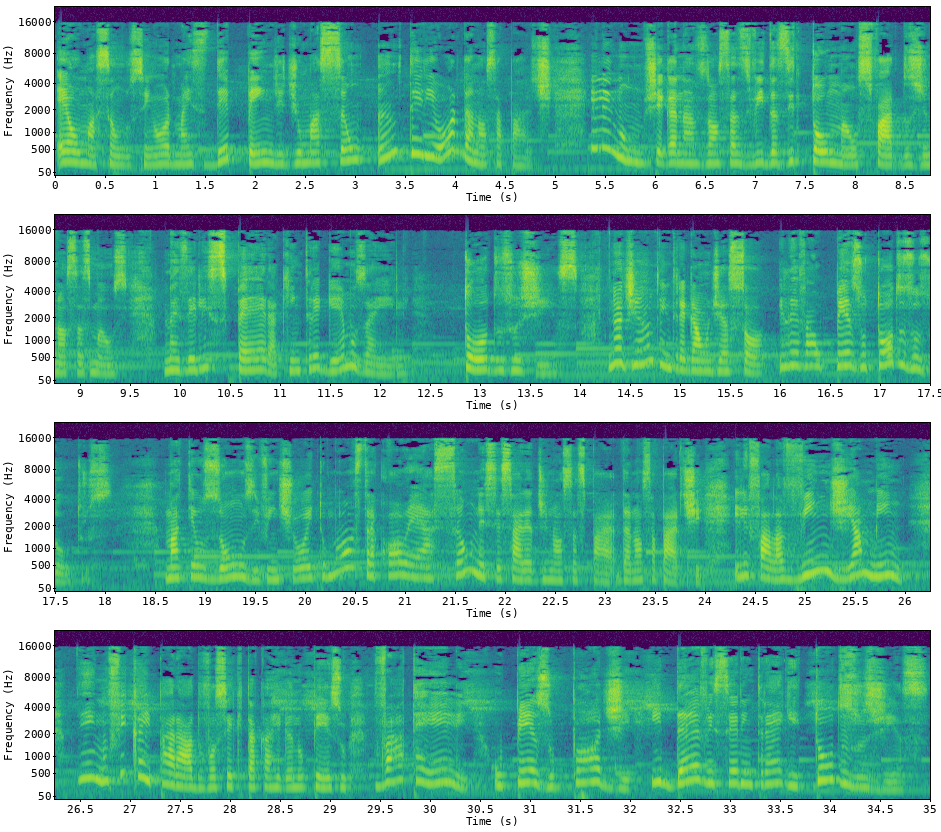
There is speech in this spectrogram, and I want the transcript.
é uma ação do Senhor, mas depende de uma ação anterior da nossa parte. Ele não chega nas nossas vidas e toma os fardos de nossas mãos, mas ele espera que entreguemos a ele todos os dias. Não adianta entregar um dia só e levar o peso todos os outros. Mateus 11, 28 mostra qual é a ação necessária de nossas, da nossa parte. Ele fala: Vinde a mim. E não fica aí parado você que está carregando o peso. Vá até ele. O peso pode e deve ser entregue todos os dias.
